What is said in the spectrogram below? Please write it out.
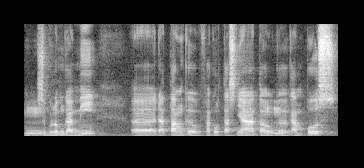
Mm. Sebelum kami eh, datang ke fakultasnya atau ke kampus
